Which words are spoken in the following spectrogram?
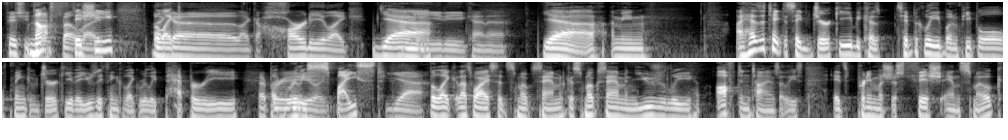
fishy not taste, but fishy, like, but like, like, a like a hearty like yeah. meaty kind of Yeah, I mean, I hesitate to say jerky because typically when people think of jerky, they usually think of like really peppery, Peppery, like really like- spiced. yeah. But like that's why I said smoked salmon because smoked salmon usually, oftentimes at least, it's pretty much just fish and smoke,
